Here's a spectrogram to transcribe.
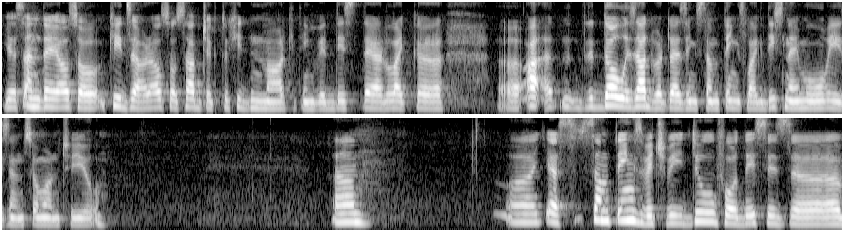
yes, and they also, kids are also subject to hidden marketing with this. They are like, uh, the doll is advertising some things like Disney movies and so on to you. Um, uh, yes, some things which we do for this is, uh,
